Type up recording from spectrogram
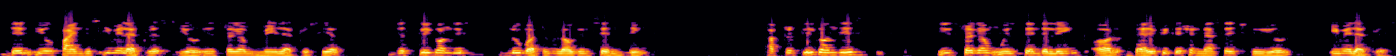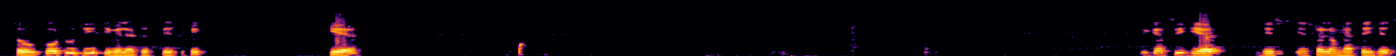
Then you'll find this email address, your Instagram mail address here. Just click on this blue button login send link. After click on this instagram will send a link or verification message to your email address. So go to this email address specific. Here. You can see here this instagram messages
